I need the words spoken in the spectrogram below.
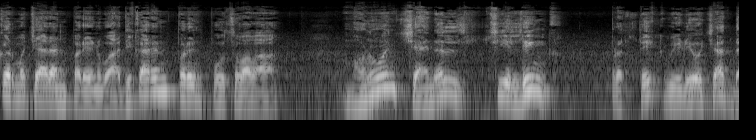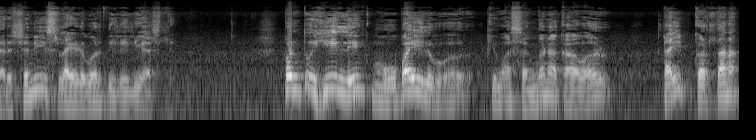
कर्मचाऱ्यांपर्यंत व अधिकाऱ्यांपर्यंत पोचवावा म्हणून चॅनलची लिंक प्रत्येक व्हिडिओच्या दर्शनी स्लाईडवर दिलेली असते. परंतु ही लिंक मोबाईलवर किंवा संगणकावर टाईप करताना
